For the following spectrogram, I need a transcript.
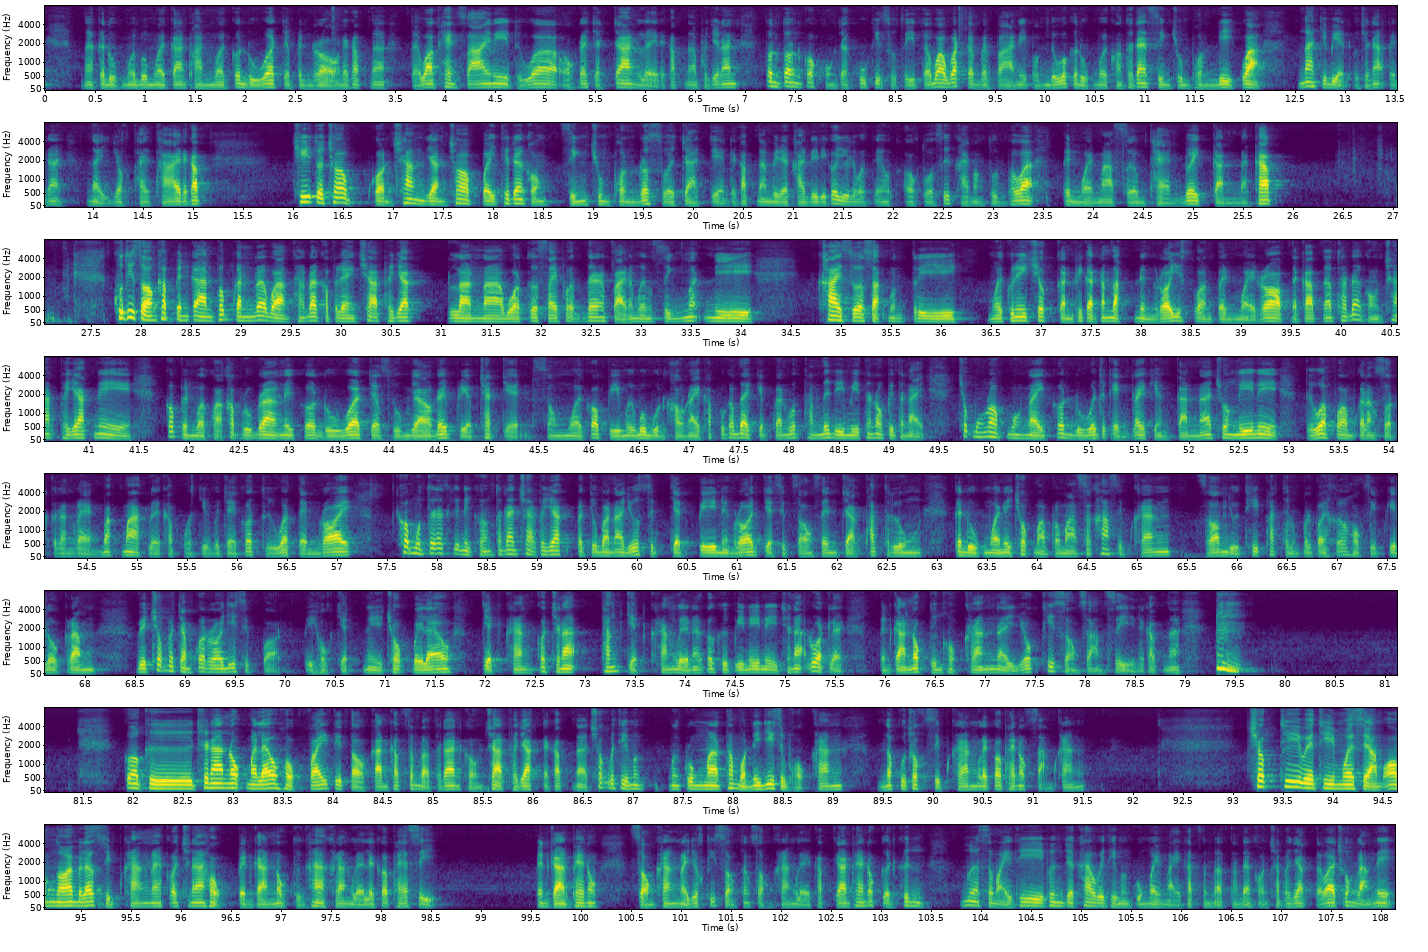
นะกระดูกมวยบนมวยการผ่านมวยก็ดูว่าจะเป็นรองนะครับนะแต่ว่าแข้งซ้ายนี่ถือว่าออกได้จัดจ้านเลยนะครับนะเพราะฉะนั้นต้นๆก็คงจะคู่คิดสุดสี แต่ว่าวัดกันไปปลานี่ผมดูว่ากระดูกมวยของทางด้านสิงห์ชุมพลดีกว่าน่าจะเบียดเอาชนะไปได้ในยกท้ายๆนะครับ ชี้ตัวชอบก่อนช่างยังชอบไปที่ด้านของสิงห์ชุมพลรถสวยจ่าเจนนะครับนำมีราคาดีๆก็อยู่ในหมวดออกตัวซื้อขายบางทุน เพราะว่าเป็นมวยมาเสริมแทนด้วยกันนะครับคู่ที่2ครับเป็นการพบกันระหว่างทางด้านขับแรงชาติพยักลานาวอเตอร์ไซด์เพด้านฝ่ายน้ำเงินสิงห์มณีค่ายสุรศักดิ์มนตรี มวยคู่นี้ชกกันพิกัดน้ำหนัก 120วันเป็นมวยรอบนะครับนะทางด้านของชาติพยักนี่ก็เป็นมวยขวาครับรูปร่างนี่ก็ดูว่าจะสูงยาวได้เปรียบชัดเจนทรงมวยก็ฝีมือบุบุญเข่าในครับรู้ครับได้เก็บการวุฒทำได้ดีมีทั้งนอกปีทั้งในชกวงนอกวงในก็ดูว่าจะเก่งใกล้เคียงกันนะ ช่วงนี้นี่ถือว่าฟอร์มกำลังสดกำลังแรงมาก ๆ เลยครับหัวจิตหัวใจก็ถือว่าเต็มร้อยข้อมูลทางด้านคลินิกของทางด้านชาติพยักปัจจุบันอายุ 17 ปี 172 เซนจากพัทลุง กระดูกมวยในชกมาประมาณสัก 50 ครั้ง ซ้อมอยู่ที่พัทลุงปล่อยๆเขา60 กิโลกรัม เวทชกประจำก็ 120 ปอนด์ ปี 67 นี่ชกไปแล้ว 7 ครั้งก็ชนะทั้ง 7 ครั้งเลยนะ ก็คือปีนี้นี่ชนะรวดเลย เป็นการนอกถึง 6 ครั้งในยกที่ 2 3 4 นะครับนะ ก็คือชนะนกมาแล้ว 6 ไฟต์ติดต่อกันครับสำหรับทางด้านของชาติพยักนะครับนะชกเวทีเมืองเมืองกรุงมาทั้งหมดใน26 ครั้งนกคู่ชก 10 ครั้ง และก็แพ้นก3 ครั้ง ชกที่เวทีมวยสยามอ้อมน้อยมาแล้ว 10 ครั้งนะ ก็ชนะ 6 เป็นการนกถึง 5 ครั้งเลยแล้วก็แพ้ 4 เป็นการแพ้นก 2 ครั้งในยกที่ 2 ทั้ง 2 ครั้งเลยครับ การแพ้นกเกิดขึ้นเมื่อสมัยที่เพิ่งจะเข้าเวทีเมืองกรุงใหม่ๆครับสำหรับทางด้านของชาติพยักษ์แต่ว่าช่วงหลังนี่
